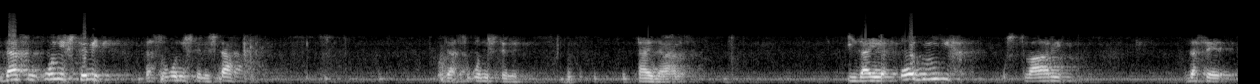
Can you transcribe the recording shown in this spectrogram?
da su uništili, da su uništili šta? Da su uništili taj narod. I da je od njih, u stvari, da se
